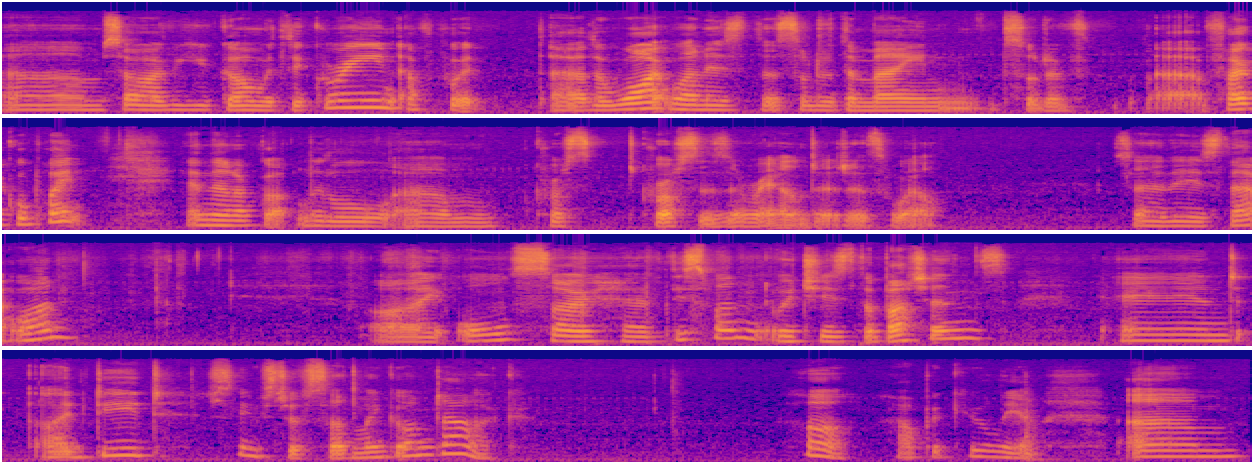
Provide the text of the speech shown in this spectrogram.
um, so I've gone with the green. I've put uh, the white one is the sort of the main sort of uh, focal point, and then I've got little um, cross crosses around it as well. So there's that one. I also have this one, which is the buttons, and I did, seems to have suddenly gone dark. Huh, how peculiar. Um,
